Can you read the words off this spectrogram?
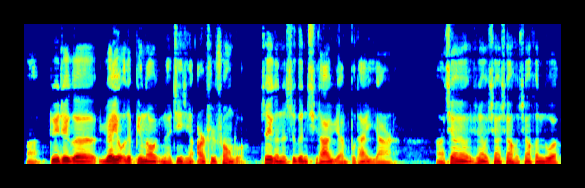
啊，对这个原有的冰岛语呢进行二次创作，这个呢是跟其他语言不太一样的。啊，像像像像像很多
